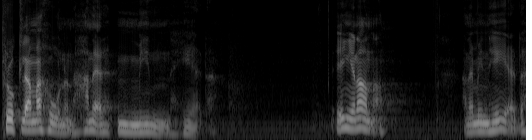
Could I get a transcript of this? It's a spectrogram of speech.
proklamationen. Han är min herde. Ingen annan. Han är min herde.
